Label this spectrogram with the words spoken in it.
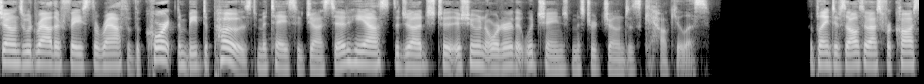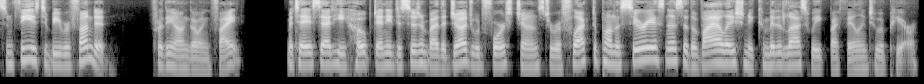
Jones would rather face the wrath of the court than be deposed, Mattei suggested. He asked the judge to issue an order that would change Mr. Jones's calculus. The plaintiffs also asked for costs and fees to be refunded for the ongoing fight. Mattei said he hoped any decision by the judge would force Jones to reflect upon the seriousness of the violation he committed last week by failing to appear.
